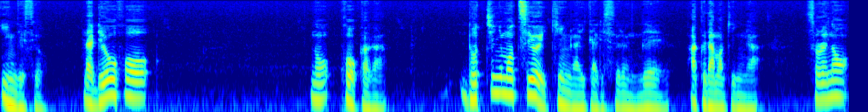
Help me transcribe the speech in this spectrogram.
いいんですよ。だ両方の効果がどっちにも強い菌がいたりするんで悪玉菌が。それの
